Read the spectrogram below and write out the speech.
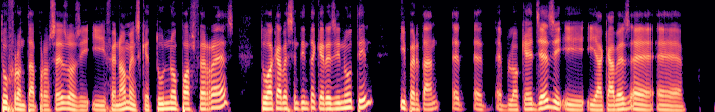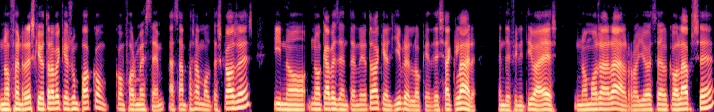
tu front a processos i, i fenòmens que tu no pots fer res, tu acabes sentint que eres inútil i per tant et, et, et bloqueges i, i, i acabes eh, eh, no fent res, que jo trobo que és un poc com, conforme estem. Estan passant moltes coses i no, no acabes d'entendre. Jo trobo que el llibre el que deixa clar, en definitiva, és no mos agrada el rotllo este del col·lapse,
